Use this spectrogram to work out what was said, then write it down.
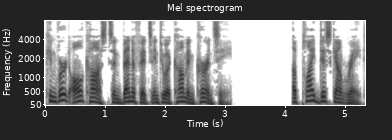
Convert all costs and benefits into a common currency. Apply discount rate.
